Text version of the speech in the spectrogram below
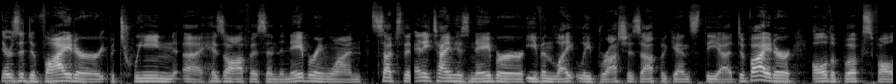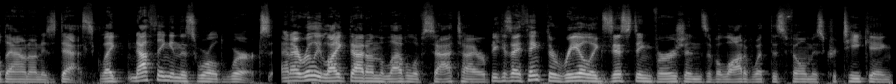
There's a divider between uh, his office and the neighboring one, such that anytime his neighbor even lightly brushes up against the uh, divider, all the books fall down on his desk. Like nothing in this world works, and I really like that on the level of satire because I think the real real existing versions of a lot of what this film is critiquing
